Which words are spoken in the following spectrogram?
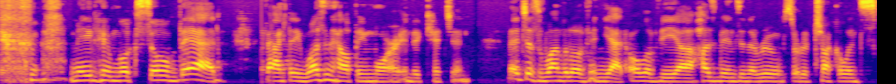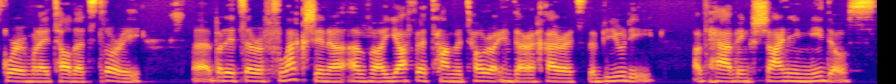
made him look so bad. The fact that he wasn't helping more in the kitchen. That's just one little vignette. All of the uh, husbands in the room sort of chuckle and squirm when I tell that story. Uh, but it's a reflection of uh, Yafet Talmud Torah in Derech Eretz, the beauty of having shining midos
